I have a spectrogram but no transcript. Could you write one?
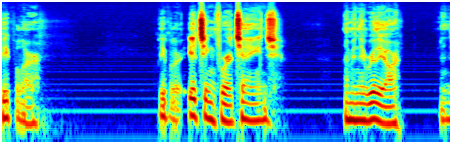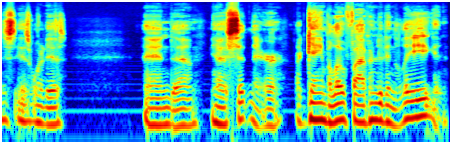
people are people are itching for a change. I mean, they really are. It just is what it is. And uh, you know, sitting there a game below 500 in the league and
